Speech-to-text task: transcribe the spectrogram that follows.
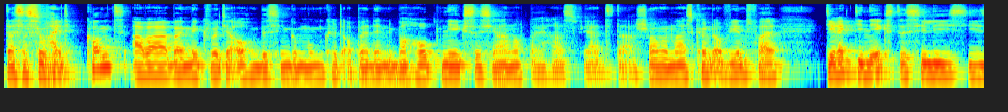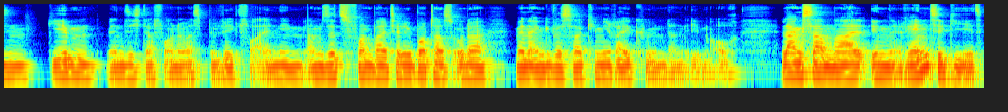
dass es so weit kommt, aber bei Mick wird ja auch ein bisschen gemunkelt, ob er denn überhaupt nächstes Jahr noch bei Haas fährt. Da schauen wir mal. Es könnte auf jeden Fall direkt die nächste Silly Season geben, wenn sich da vorne was bewegt, vor allen Dingen am Sitz von Valtteri Bottas oder wenn ein gewisser Kimi Räikkönen dann eben auch langsam mal in Rente geht.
